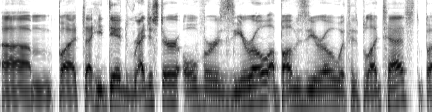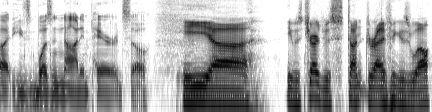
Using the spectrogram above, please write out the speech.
Um, but uh, he did register over zero, above zero with his blood test, but he wasn't not impaired. So He uh, he was charged with stunt driving as well,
